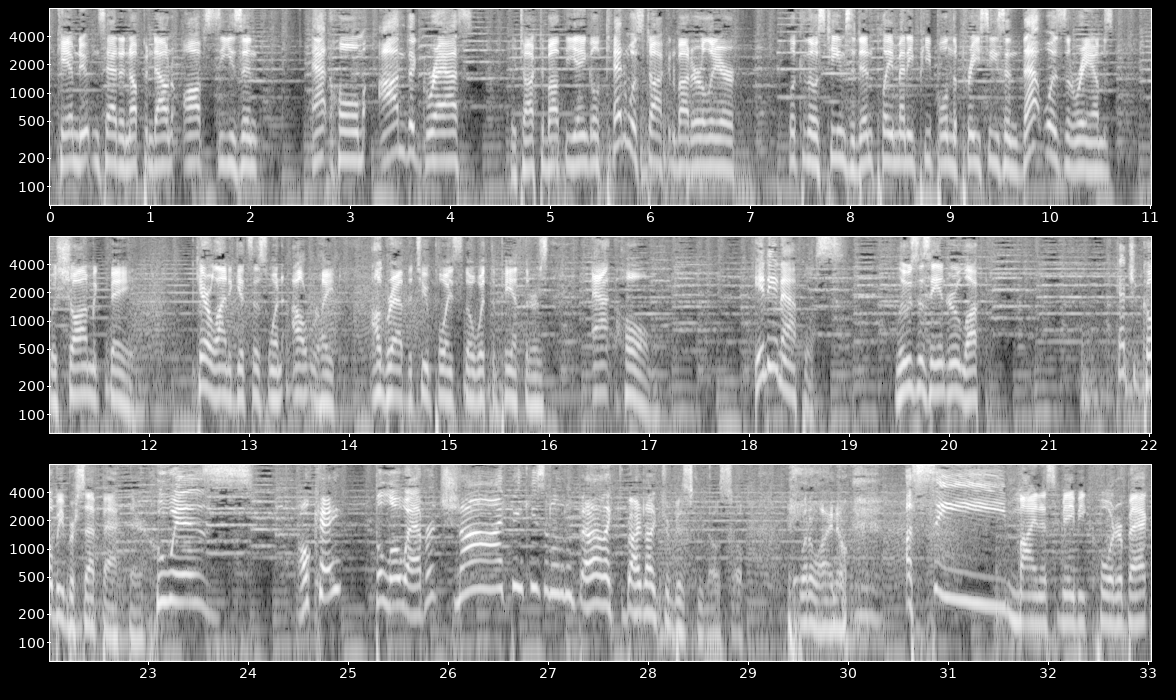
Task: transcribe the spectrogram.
Cam Newton's had an up and down off season at home on the grass. We talked about the angle Ken was talking about earlier. Look at those teams that didn't play many people in the preseason. That was the Rams with Sean McVay. Carolina gets this one outright. I'll grab the two points, though, with the Panthers at home. Indianapolis loses Andrew Luck. Got Jacoby Brissett back there, who is Okay. below average. Nah, I think he's a little. I like I like Trubisky though. So what do I know? a C minus maybe quarterback.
